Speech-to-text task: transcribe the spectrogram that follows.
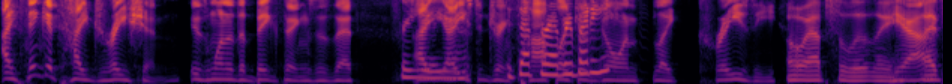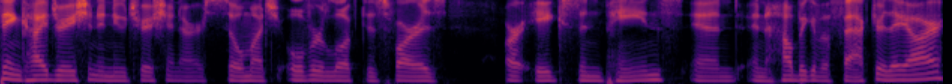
I think it's hydration is one of the big things. Is that for you. I, yeah. I used to drink Is that pop for everybody? it was going like crazy. Oh, absolutely. Yeah? I think hydration and nutrition are so much overlooked as far as our aches and pains and and how big of a factor they are.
